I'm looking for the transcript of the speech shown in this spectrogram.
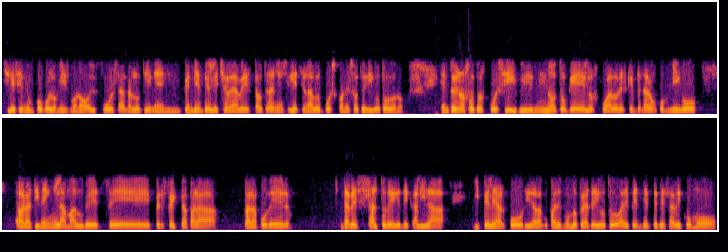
sigue siendo un poco lo mismo, ¿no? El fútbol sala lo tienen pendiente. El hecho de haber estado tres años seleccionado, pues con eso te digo todo, ¿no? Entonces nosotros, pues sí, noto que los jugadores que empezaron conmigo ahora tienen la madurez eh, perfecta para, para poder dar ese salto de, de calidad y pelear por ir a la Copa del Mundo, pero ya te digo, todo va a depender, Teresa, de cómo,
